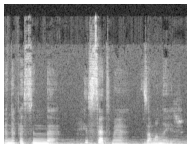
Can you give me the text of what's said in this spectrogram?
ve nefesini de hissetmeye zaman ayır.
